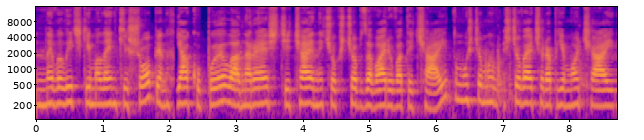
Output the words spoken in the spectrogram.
невеличкий маленький шопінг. Я купила нарешті чайничок, щоб заварювати чай, тому що ми щовечора п'ємо чай.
